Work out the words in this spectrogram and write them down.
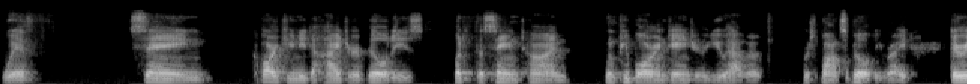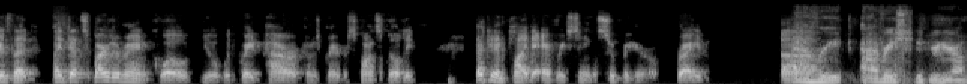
with saying, Clark, you need to hide your abilities, but at the same time, when people are in danger, you have a responsibility, right? There is that, like that Spider-Man quote, you know, with great power comes great responsibility. That can apply to every single superhero, right? Um, Every every superhero.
